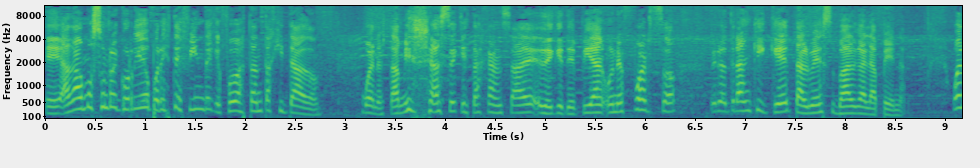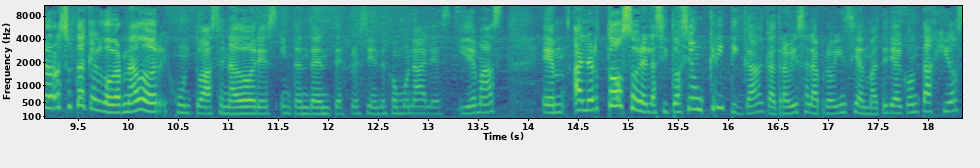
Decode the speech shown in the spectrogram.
eh, hagamos un recorrido por este fin de que fue bastante agitado. Bueno, también ya sé que estás cansada de que te pidan un esfuerzo, pero tranqui que tal vez valga la pena. Bueno, resulta que el gobernador, junto a senadores, intendentes, presidentes comunales y demás, em, alertó sobre la situación crítica que atraviesa la provincia en materia de contagios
